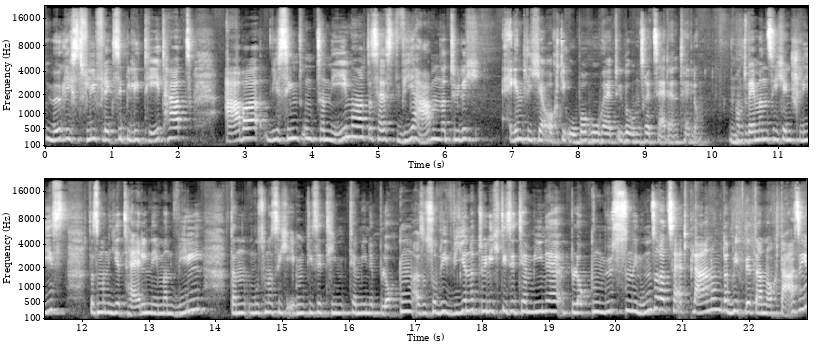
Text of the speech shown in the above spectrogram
möglichst viel Flexibilität hat. Aber wir sind Unternehmer, das heißt, wir haben natürlich eigentlich ja auch die Oberhoheit über unsere Zeiteinteilung. Mhm. Und wenn man sich entschließt, dass man hier teilnehmen will, dann muss man sich eben diese Termine blocken. Also so wie wir natürlich diese Termine blocken müssen in unserer Zeitplanung, damit wir dann auch da sind,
